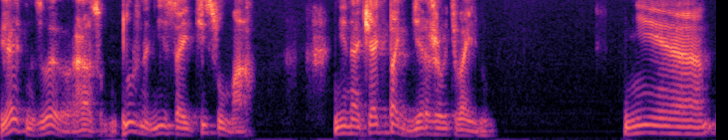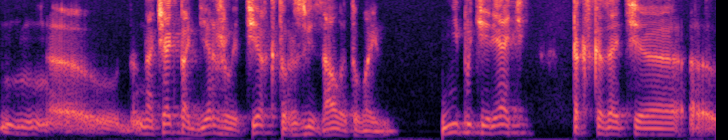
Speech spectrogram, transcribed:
Я это называю разум. Нужно не сойти с ума, не начать поддерживать войну, не э, начать поддерживать тех, кто развязал эту войну не потерять так сказать, э, э,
